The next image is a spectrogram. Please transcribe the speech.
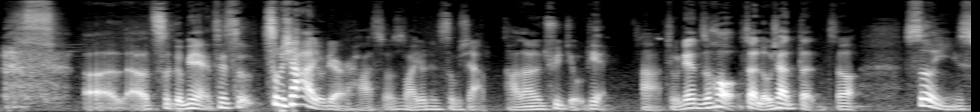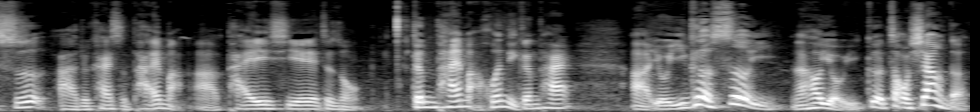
呃，然后吃个面，这次吃不下有点哈，说实话有点吃不下。啊，然后去酒店啊，酒店之后在楼下等着摄影师啊，就开始拍嘛啊，拍一些这种跟拍嘛，婚礼跟拍啊，有一个摄影，然后有一个照相的。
